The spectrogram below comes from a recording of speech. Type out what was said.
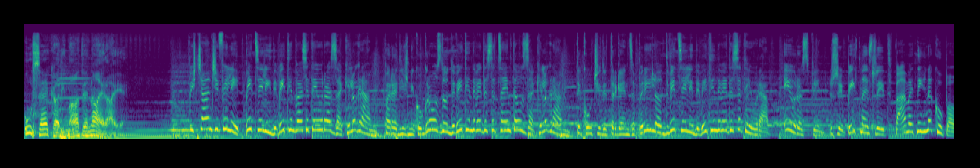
vse, kar imate najraje. Piščančji file 5,29 evra za kilogram, paradižnik grozdo 99 centov za kilogram, tekoči detergent za perilo 2,99 evra. Eurospin, že 15 let pametnih nakupov.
